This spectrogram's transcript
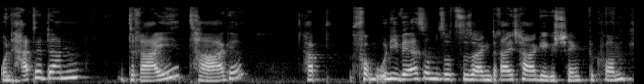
und hatte dann drei Tage, habe vom Universum sozusagen drei Tage geschenkt bekommen,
